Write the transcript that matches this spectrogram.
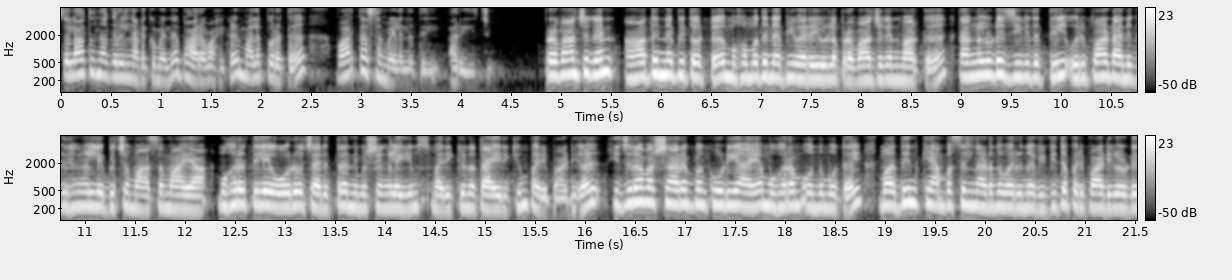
സൊലാത്ത് നഗറിൽ നടക്കുമെന്ന് ഭാരവാഹികൾ മലപ്പുറത്ത് വാർത്താ സമ്മേളനത്തിൽ അറിയിച്ചു. പ്രവാചകൻ ആദൻ നബി തൊട്ട് മുഹമ്മദ് നബി വരെയുള്ള പ്രവാചകന്മാർക്ക് തങ്ങളുടെ ജീവിതത്തിൽ ഒരുപാട് അനുഗ്രഹങ്ങൾ ലഭിച്ച മാസമായ മുഹറത്തിലെ ഓരോ ചരിത്ര നിമിഷങ്ങളെയും സ്മരിക്കുന്നതായിരിക്കും പരിപാടികൾ. ഹിജ്ര വർഷാരംഭം കൂടിയായ മുഹറം ഒന്നു മുതൽ മദീൻ ക്യാമ്പസിൽ നടന്നുവരുന്ന വിവിധ പരിപാടികളുടെ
